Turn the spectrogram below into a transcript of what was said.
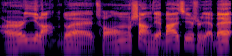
而伊朗队从上届巴西世界杯，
